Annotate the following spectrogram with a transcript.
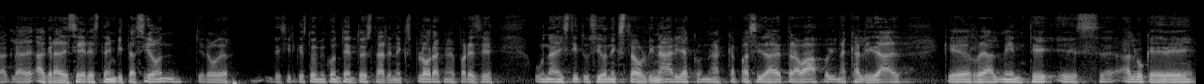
Agradecer esta invitación. Quiero decir que estoy muy contento de estar en Explora, que me parece una institución extraordinaria con una capacidad de trabajo y una calidad que realmente es algo que debe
